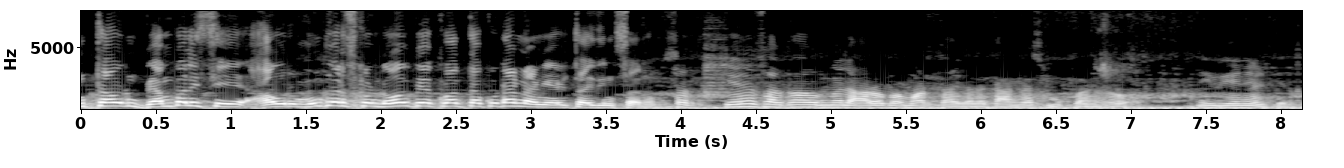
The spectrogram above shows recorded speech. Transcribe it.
ಇಂಥವ್ರನ್ನ ಬೆಂಬಲಿಸಿ ಅವರು ಮುಂದುವರಿಸ್ಕೊಂಡು ಹೋಗಬೇಕು ಅಂತ ಕೂಡ ನಾನು ಹೇಳ್ತಾ ಇದ್ದೀನಿ ಸರ್. ಸರ್ ಕೇಂದ್ರ ಸರ್ಕಾರದ ಮೇಲೆ ಆರೋಪ ಮಾಡ್ತಾ ಇದ್ದಾರೆ ಕಾಂಗ್ರೆಸ್ ಮುಖಂಡರು. ನೀವೇನು ಹೇಳ್ತೀರಾ?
